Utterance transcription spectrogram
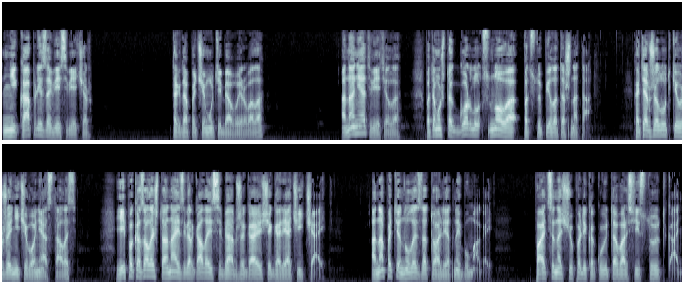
Ни капли за весь вечер». «Тогда почему тебя вырвало?» Она не ответила, потому что к горлу снова подступила тошнота. Хотя в желудке уже ничего не осталось, Ей показалось, что она извергала из себя обжигающий горячий чай. Она потянулась за туалетной бумагой. Пальцы нащупали какую-то ворсистую ткань.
